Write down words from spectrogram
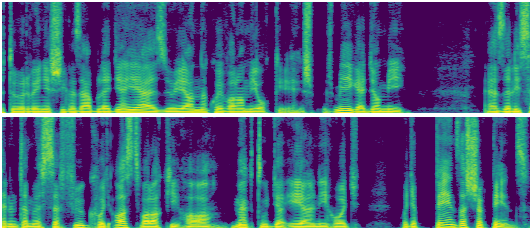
törvény, és igazából egy ilyen jelzője annak, hogy valami oké. Okay. És, és még egy, ami ezzel is szerintem összefügg, hogy azt valaki, ha meg tudja élni, hogy, hogy a pénz az csak pénz.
